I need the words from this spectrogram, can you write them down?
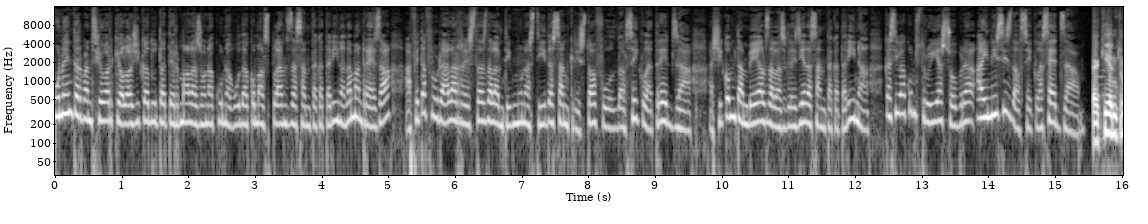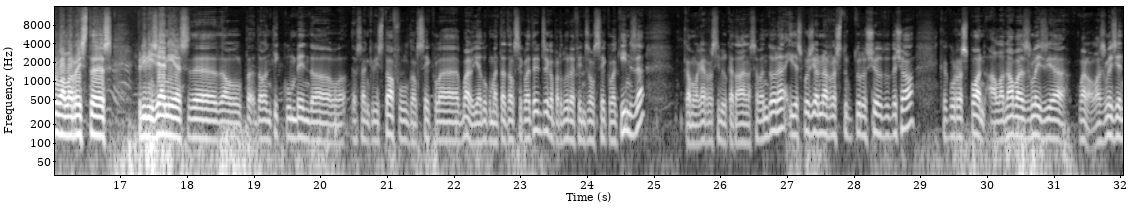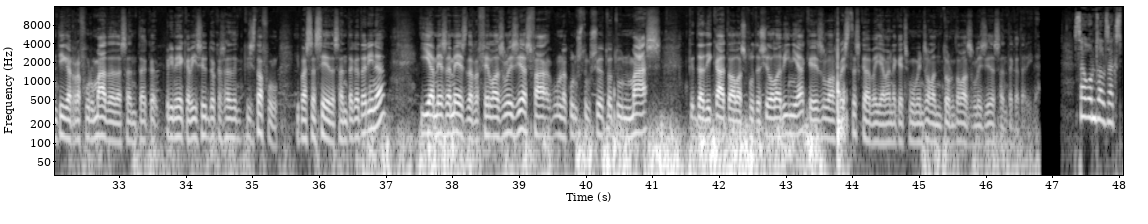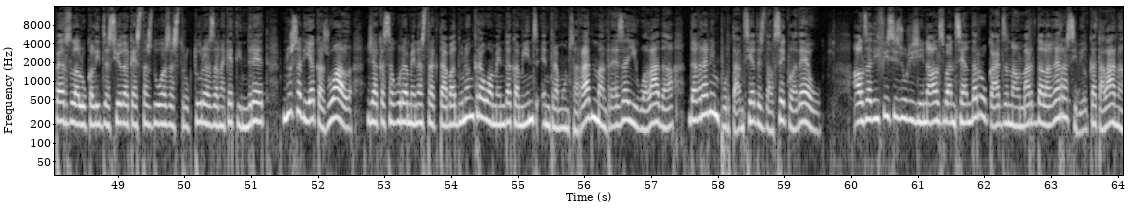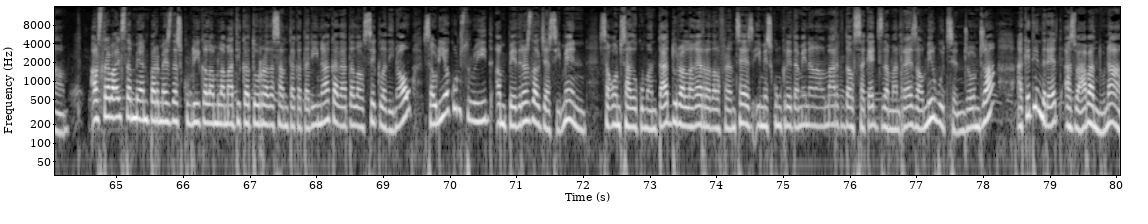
Una intervenció arqueològica duta a terme a la zona coneguda com els Plans de Santa Caterina de Manresa ha fet aflorar les restes de l'antic monestir de Sant Cristòfol del segle XIII, així com també els de l'església de Santa Caterina, que s'hi va construir a sobre a inicis del segle XVI. Aquí hem trobat les restes primigènies de, del, de l'antic convent de, de Sant Cristòfol del segle, bueno, ja documentat del segle XIII, que perdura fins al segle XV, que amb la Guerra Civil Catalana s'abandona, i després hi ha una reestructuració de tot això que correspon correspon a la nova església, bueno, l'església antiga reformada de Santa, primer que havia sigut de Sant Cristòfol i passa a ser de Santa Caterina, i a més a més de refer l'església es fa una construcció de tot un mas dedicat a l'explotació de la vinya, que és les restes que veiem en aquests moments a l'entorn de l'església de Santa Caterina. Segons els experts, la localització d'aquestes dues estructures en aquest indret no seria casual, ja que segurament es tractava d'un encreuament de camins entre Montserrat, Manresa i Igualada de gran importància des del segle X. Els edificis originals van ser enderrocats en el marc de la Guerra Civil Catalana. Els treballs també han permès descobrir que l'emblemàtica Torre de Santa Caterina, que data del segle XIX, s'hauria construït amb pedres del jaciment. Segons s'ha documentat, durant la Guerra del Francès i més concretament en el marc del saqueig de Manresa el 1811, aquest indret es va abandonar.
